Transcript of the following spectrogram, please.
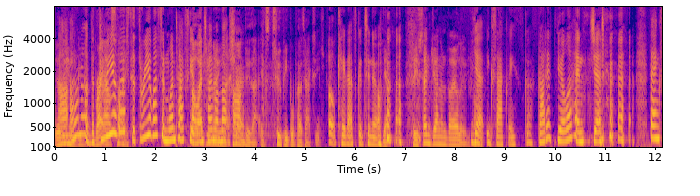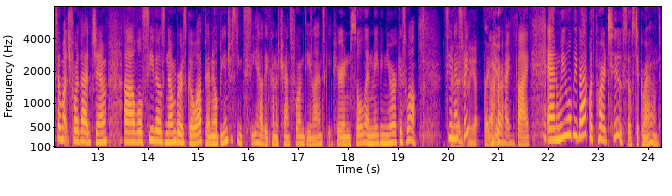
Uh, I don't know. The three of us, the three of us in one taxi at oh, one actually, time. no, I'm not sure. do that. It's two people per taxi. Okay, that's good to know. Yeah. so you send Jen and Viola. Yeah, exactly. Got it, Viola and Jen. Thanks so much for that, Jim. Uh, we'll see those numbers go up, and it'll be interesting to see how they kind of transform the landscape here in Seoul and maybe New York as well. See you next week. Yeah. Thank you. All right, bye. And we will be back with part two, so stick around.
